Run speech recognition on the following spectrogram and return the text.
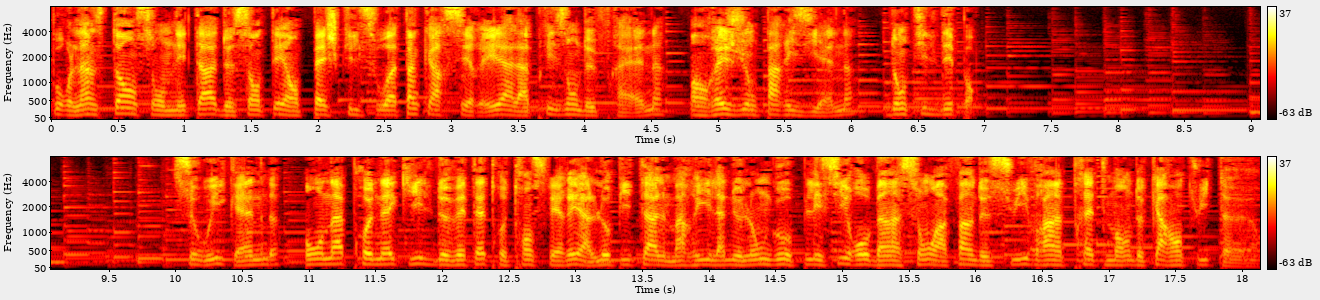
Pour l'instant son état de santé empêche qu'il soit incarcéré à la prison de Fresnes, en région parisienne, dont il dépend. Ce week-end, on apprenait qu'il devait être transféré à l'hôpital Marie-Lannelongo-Plessis-Robinson afin de suivre un traitement de 48 heures.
